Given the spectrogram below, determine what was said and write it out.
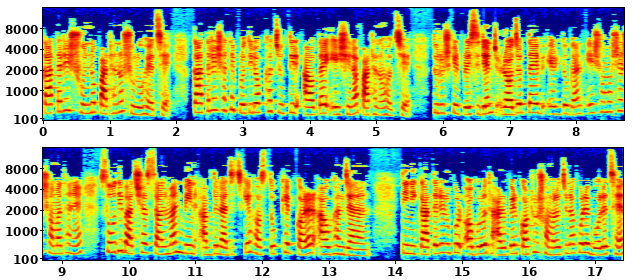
কাতারের সৈন্য পাঠানো শুরু হয়েছে। কাতারের সাথে প্রতিরক্ষা চুক্তির আওতায় এই সেনা পাঠানো হচ্ছে। তুরস্কের প্রেসিডেন্ট রজব তাইব এরদোগান এ সমস্যার সমাধানে সৌদি বাদশাহ সালমান বিন আব্দুল আজিজকে হস্তক্ষেপ করার আহ্বান জানান। তিনি কাতারের উপর অবরোধ আরোপের কঠোর সমালোচনা করে বলেছেন,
